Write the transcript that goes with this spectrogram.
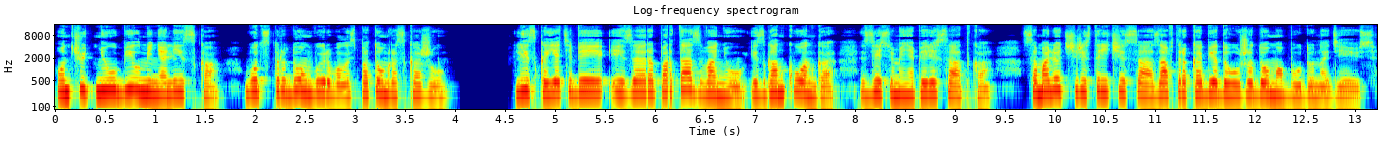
Он чуть не убил меня, Лиска. Вот с трудом вырвалась, потом расскажу. «Лиска, я тебе из аэропорта звоню, из Гонконга. Здесь у меня пересадка. Самолет через три часа, завтра к обеду уже дома буду, надеюсь.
